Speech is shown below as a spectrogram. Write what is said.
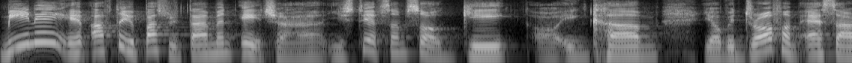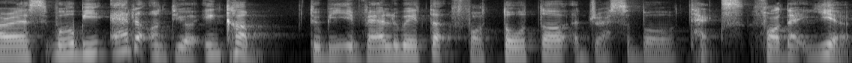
Meaning, if after you pass retirement age, uh, you still have some sort of gig or income, your withdrawal from SRS will be added onto your income to be evaluated for total addressable tax for that year.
